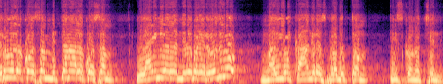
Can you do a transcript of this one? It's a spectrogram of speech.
ఎరువుల కోసం విత్తనాల కోసం లైన్లలో నిలబడే రోజులు మళ్ళీ కాంగ్రెస్ ప్రభుత్వం తీసుకొని వచ్చింది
